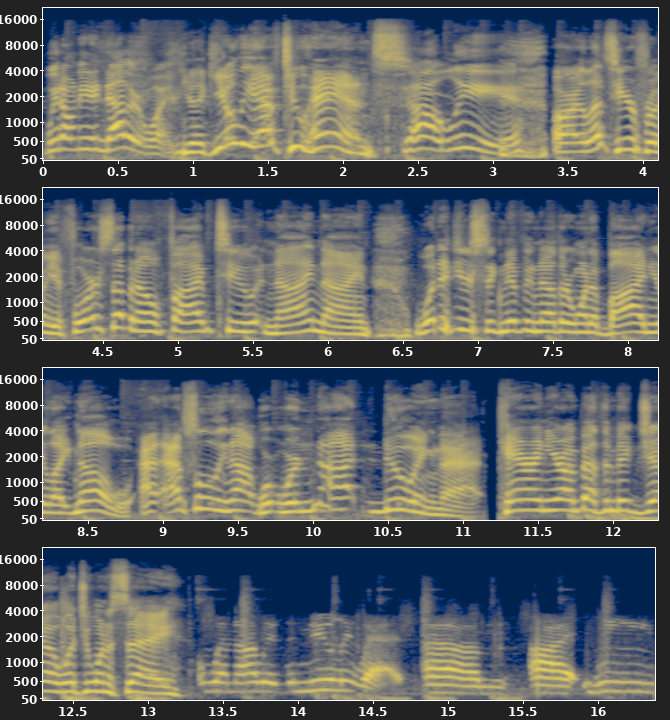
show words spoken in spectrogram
We don't need another one. You're like, you only have two hands. Golly. All right, let's hear from you. 470-5299. What did your significant other want to buy? And you're like, no, a- absolutely not. We're, we're not doing that. Karen, you're on Beth and Big Joe. What you want to say? when I was newlywed, um, I, we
